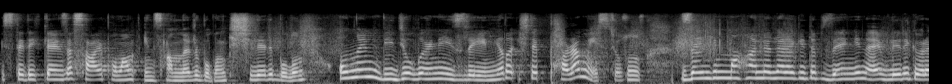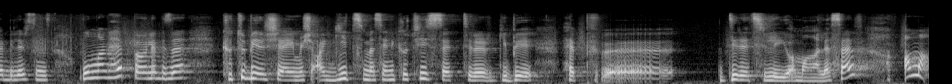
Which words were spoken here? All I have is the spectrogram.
istediklerinize sahip olan insanları bulun, kişileri bulun. Onların videolarını izleyin ya da işte para mı istiyorsunuz? Zengin mahallelere gidip zengin evleri görebilirsiniz. Bunlar hep böyle bize kötü bir şeymiş. Ay gitme seni kötü hissettirir gibi hep e, diretiliyor maalesef. Ama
